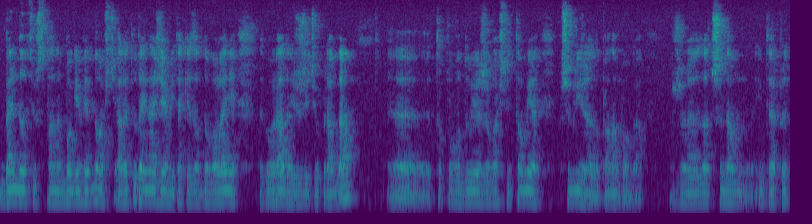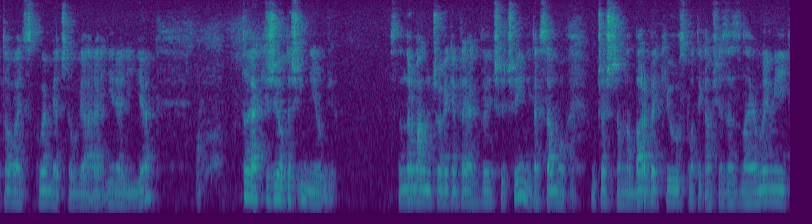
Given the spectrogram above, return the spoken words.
będąc już z Panem Bogiem w jedności, ale tutaj na ziemi takie zadowolenie, taką radość w życiu, prawda? E, To powoduje, że właśnie to mnie przybliża do Pana Boga że zaczynam interpretować, zgłębiać tą wiarę i religię, to jak żyją też inni ludzie. Jestem normalnym człowiekiem, tak jak wy, czy, czy inni. Tak samo uczeszczam na barbecue, spotykam się ze znajomymi,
